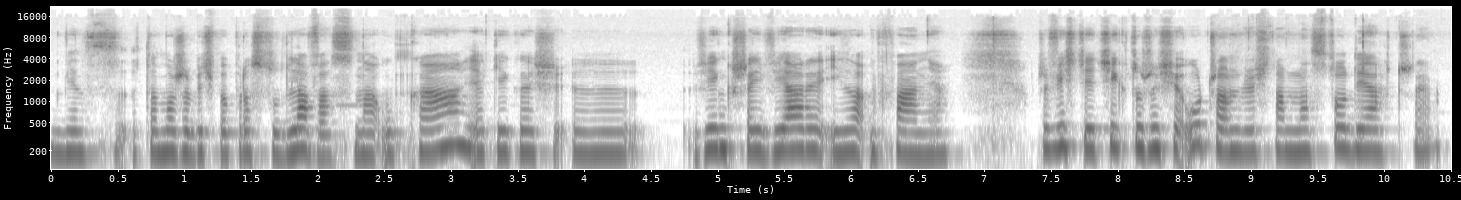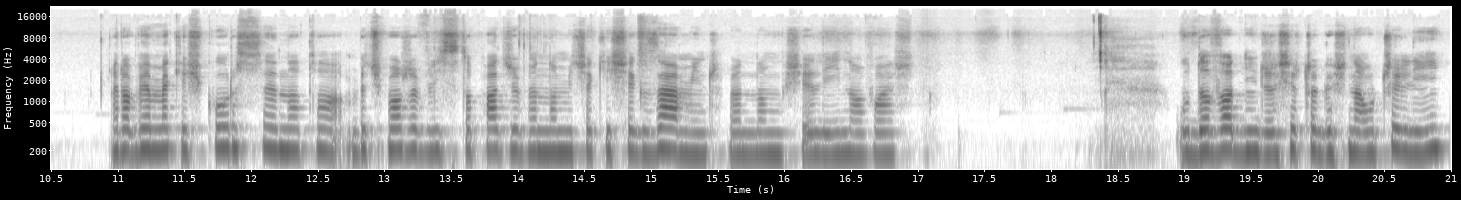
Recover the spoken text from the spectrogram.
Więc to może być po prostu dla Was nauka jakiegoś y, większej wiary i zaufania. Oczywiście ci, którzy się uczą gdzieś tam na studiach, czy robią jakieś kursy, no to być może w listopadzie będą mieć jakiś egzamin, czy będą musieli, no właśnie, udowodnić, że się czegoś nauczyli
